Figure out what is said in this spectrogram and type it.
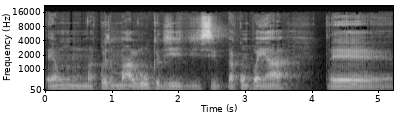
é uma coisa maluca de, de se acompanhar é,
